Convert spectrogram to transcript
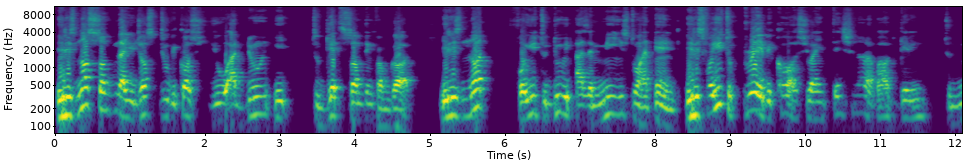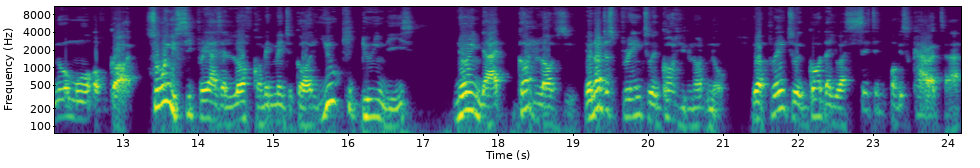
It is not something that you just do because you are doing it to get something from God. It is not for you to do it as a means to an end. It is for you to pray because you are intentional about getting to know more of God. So when you see prayer as a love commitment to God, you keep doing this knowing that God loves you. You're not just praying to a God you do not know. You are praying to a God that you are certain of his character.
